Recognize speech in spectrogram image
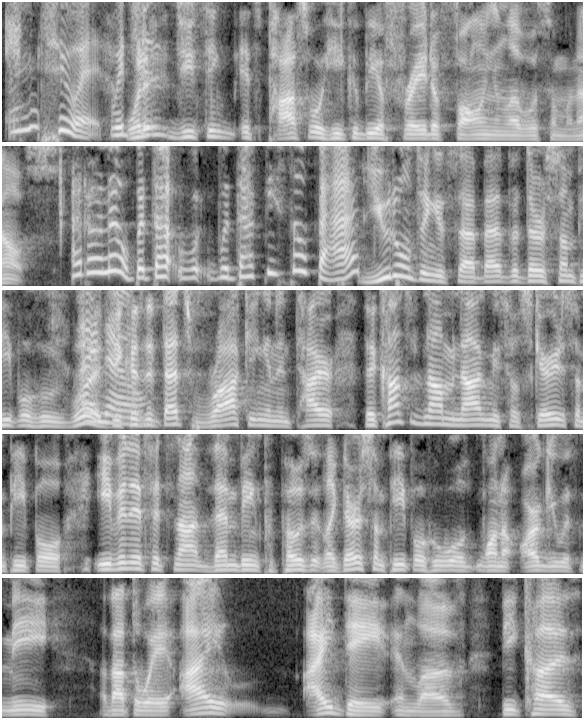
into it, which What is, do you think it's possible he could be afraid of falling in love with someone else? I don't know, but that, w- would that be so bad? You don't think it's that bad, but there are some people who would because if that's rocking an entire the concept of non-monogamy is so scary to some people, even if it's not them being proposed. Like there are some people who will want to argue with me about the way I I date and love because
